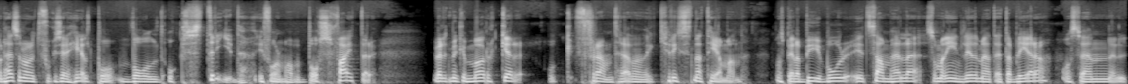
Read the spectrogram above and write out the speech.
Och det här scenariot fokuserar helt på våld och strid i form av bossfighter. Väldigt mycket mörker och framträdande kristna teman. Man spelar bybor i ett samhälle som man inleder med att etablera och sen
